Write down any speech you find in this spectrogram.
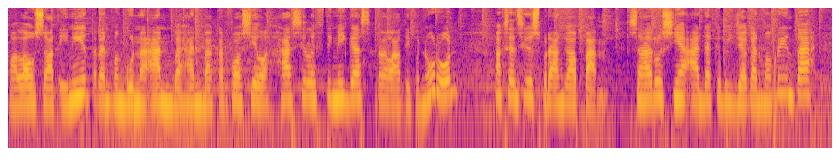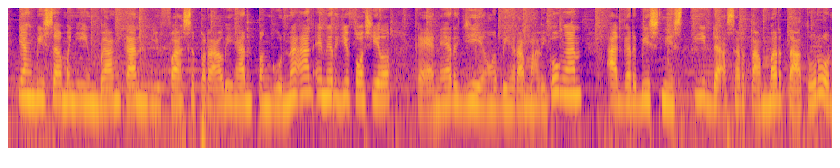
Walau saat ini tren penggunaan bahan bakar fosil hasil lifting migas relatif menurun, Maxensius beranggapan seharusnya ada kebijakan pemerintah yang bisa menyeimbangkan di fase peralihan penggunaan energi fosil ke energi yang lebih ramah lingkungan agar bisnis tidak serta-merta turun.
